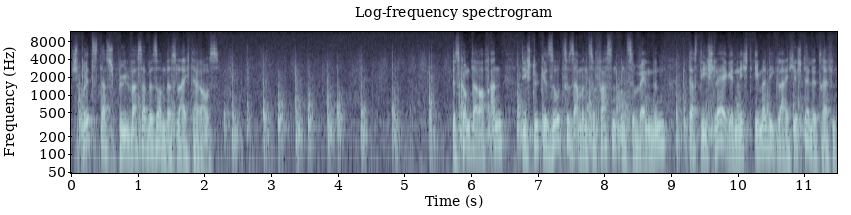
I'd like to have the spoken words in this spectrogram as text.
spritzt das Spülwasser besonders leicht heraus. Es kommt darauf an, die Stücke so zusammenzufassen und zu wenden, dass die Schläge nicht immer die gleiche Stelle treffen.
